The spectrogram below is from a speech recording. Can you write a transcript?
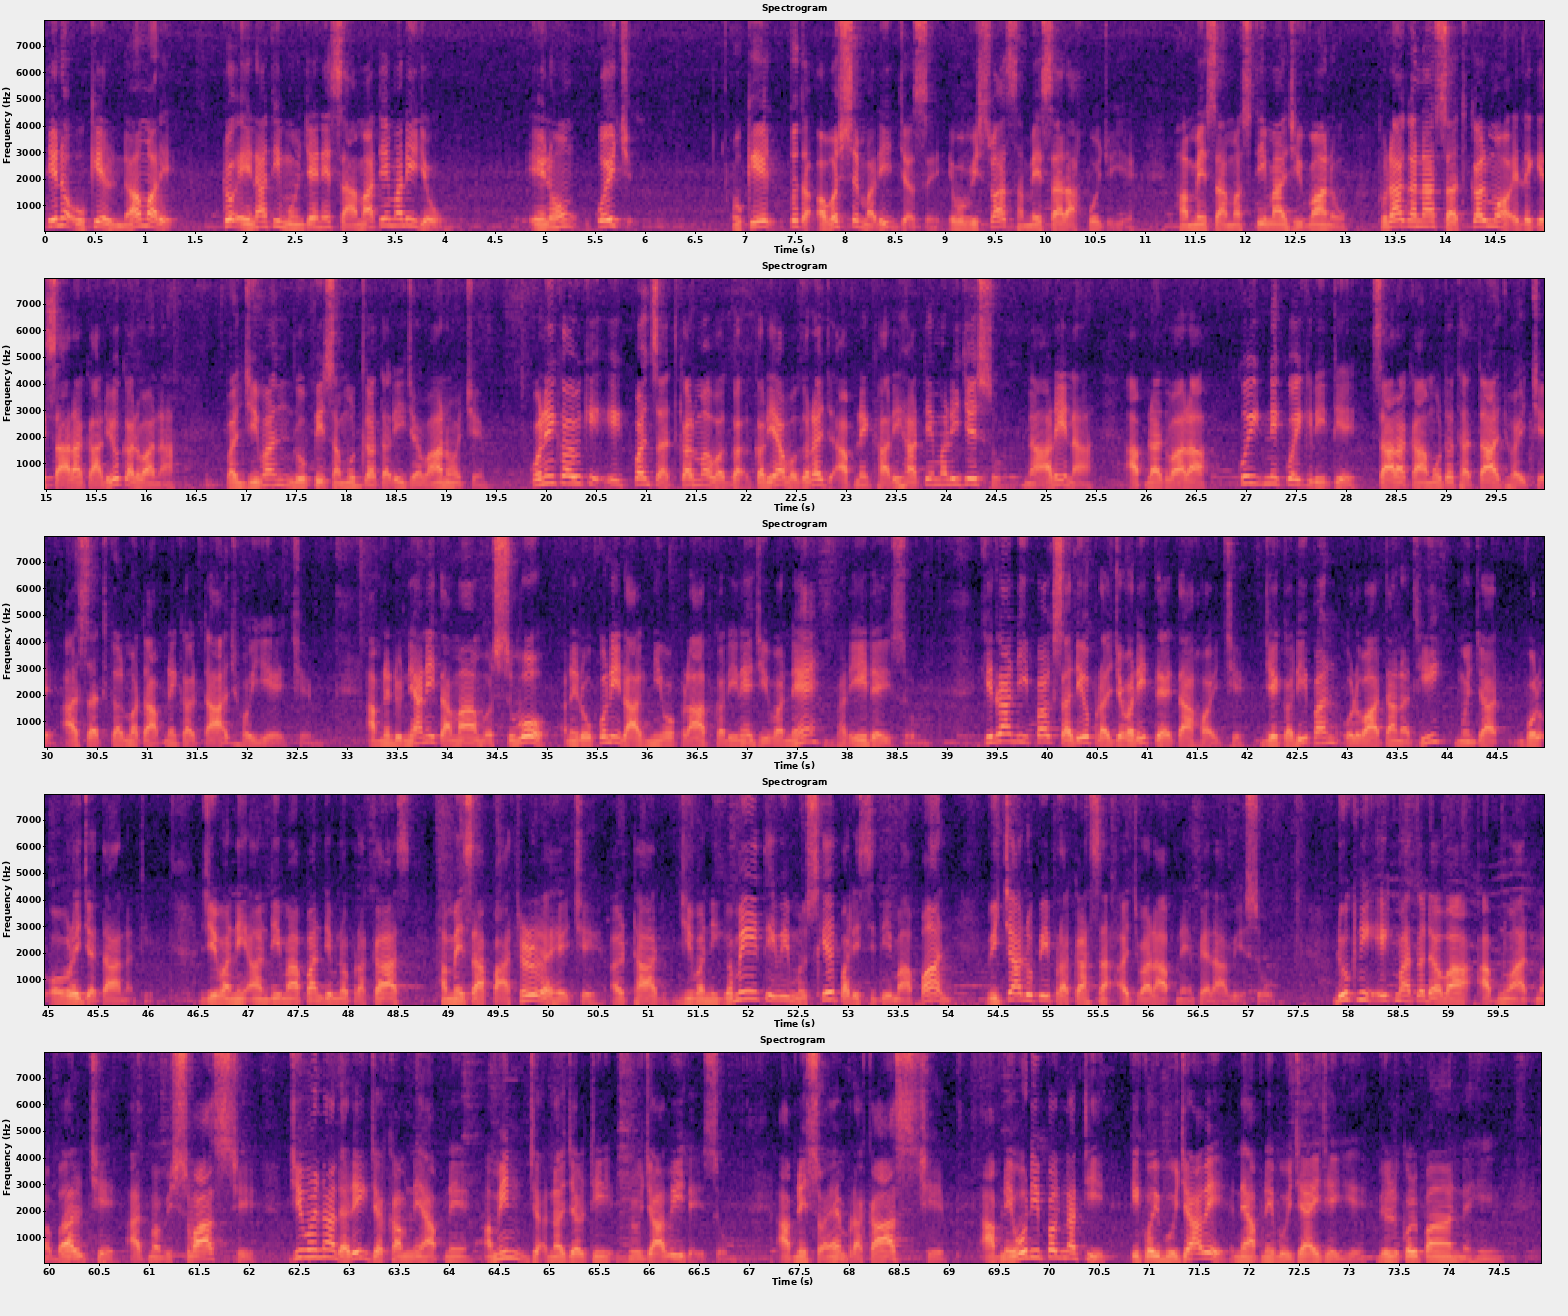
તેનો ઉકેલ ન મળે, તો એનાથી મૂંઝાઈને શા માટે મળી જવું? એનો કોઈ જ ઉકેલ તો અવશ્ય મરી જ જશે. એવો વિશ્વાસ હંમેશા રાખવો જોઈએ. હંમેશા મસ્તીમાં જીવવાનું, થોડા ઘણા સત્કર્મો એટલે કે સારા કાર્યો કરવાના, પણ જીવન રૂપી સમુદ્ર તરી જવાનો છે. કોને કહ્યું કે એક પણ સત્કર્મ વગર કર્યા વગર જ આપણે ખાલી હાથે મળી જઈશું? ના રે ના. આપણા દ્વારા કોઈક ને કોઈક રીતે સારા કામો તો થતા જ હોય છે. આ સત્કર્મ તો આપણે કરતા જ હોઈએ છીએ આપણે દુનિયાની તમામ વસ્તુઓ અને લોકોની લાગણીઓ પ્રાપ્ત કરીને જીવનને ભરી દઈશું. કેટલા દીપક સદીવ પ્રજ્વલિત રહેતા હોય છે, જે કદી પણ ઓળવાતા નથી ગોળ, ઓવળી જતા નથી. જીવનની આંધીમાં પણ તેમનો પ્રકાશ હંમેશા પાછળ રહે છે, અર્થાત જીવનની ગમે તેવી મુશ્કેલ પરિસ્થિતિમાં પણ વિચારરૂપી પ્રકાશના અજવાળા આપણે ફેરાવીશું દુઃખની એકમાત્ર દવા આપનું આત્મબળ છે, આત્મવિશ્વાસ છે જીવનના દરેક જખમને આપણે અમીન નજરથી રૂજાવી દઈશું. આપણે સ્વયં પ્રકાશ છે. આપણે એવો દીપક નથી કે કોઈ બુજાવે ને આપણે બુજાઈ જઈએ. બિલકુલ પણ નહીં.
